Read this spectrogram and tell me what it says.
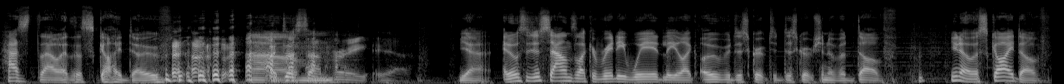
Hast thou ever sky dove? That does sound Um, very. Yeah. Yeah. It also just sounds like a really weirdly like over descripted description of a dove. you know, a sky dove.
